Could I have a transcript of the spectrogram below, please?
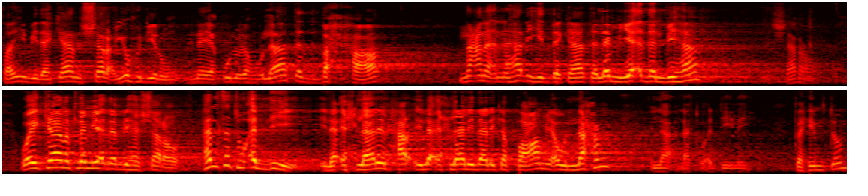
طيب إذا كان الشرع يهدر هنا يقول له لا تذبحها معنى أن هذه الذكاة لم يأذن بها الشرع. وإن كانت لم يأذن بها الشرع هل ستؤدي إلى إحلال الحر... إلى إحلال ذلك الطعام أو اللحم؟ لا لا تؤدي إليه. فهمتم؟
